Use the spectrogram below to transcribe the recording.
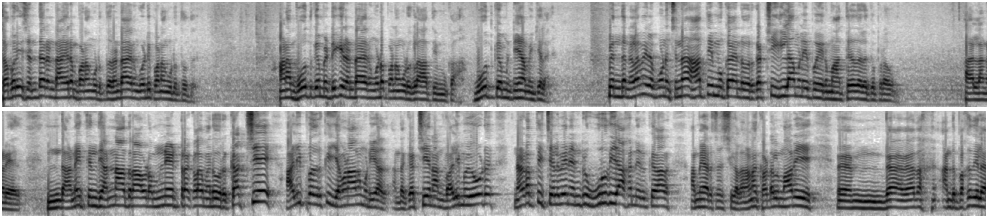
சபரி சென்டர் ரெண்டாயிரம் பணம் கொடுத்து ரெண்டாயிரம் கோடி பணம் கொடுத்தது. ஆனால் பூத் கமிட்டிக்கு ரெண்டாயிரம் கூட பணம் கொடுக்கல அதிமுக. பூத் கமிட்டியும் அமைக்கலை. இப்போ இந்த நிலைமையில் போணுச்சுன்னா அதிமுக என்ற ஒரு கட்சி இல்லாமலே போயிருமா தேர்தலுக்கு பிறகு? அதெல்லாம் கிடையாது. இந்த அனைத்து இந்திய அண்ணா திராவிட முன்னேற்ற கழகம் என்ற ஒரு கட்சியை அழிப்பதற்கு எவனாலும் முடியாது. அந்த கட்சியை நான் வலிமையோடு நடத்தி செல்வேன் என்று உறுதியாக நிற்கிறார் அம்மையார் சசிகலா. ஆனால் கடல் மாதிரி வே வேதா அந்த பகுதியில்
